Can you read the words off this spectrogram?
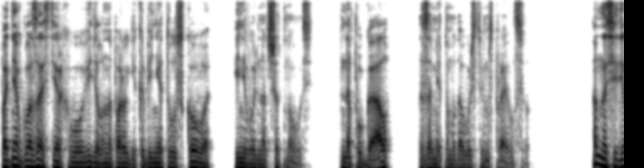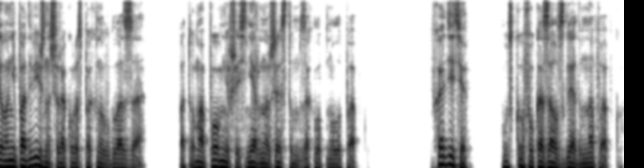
Подняв глаза, Стерхова увидела на пороге кабинета Ускова и невольно отшатнулась. «Напугал?» – заметным удовольствием справился. Анна сидела неподвижно, широко распахнув глаза. Потом, опомнившись, нервным жестом захлопнула папку. «Входите», – Усков указал взглядом на папку.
